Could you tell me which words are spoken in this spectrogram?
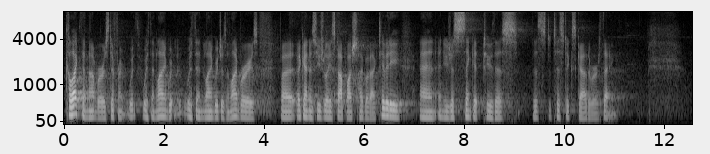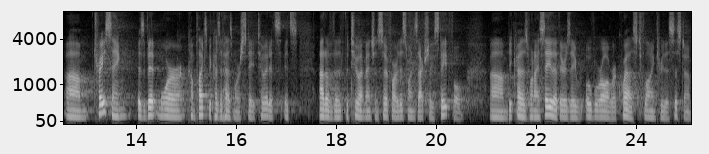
collect the number is different with, within, langu within languages and libraries, but again, it's usually a stopwatch type of activity, and, and you just sync it to this, this statistics gatherer thing. Um, tracing is a bit more complex because it has more state to it. It's, it's out of the, the two I mentioned so far, this one's actually stateful. Um, because when I say that there's a overall request flowing through the system,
